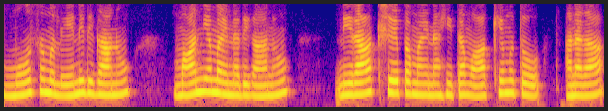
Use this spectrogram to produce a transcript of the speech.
మోసము లేనిదిగాను మాన్యమైనదిగాను నిరాక్షేపమైన హిత వాక్యముతో అనగా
